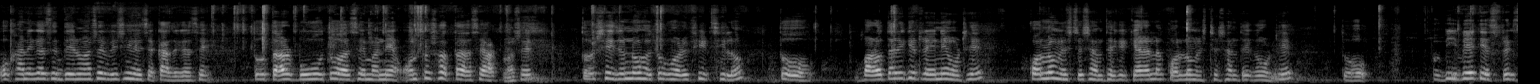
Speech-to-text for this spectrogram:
ওখানে গেছে দেড় মাসের বেশি হয়েছে কাজে গেছে। তো তার বউ তো আছে মানে অন্তঃসত্ত্বা আছে আট মাসের। তো সেই জন্য হয়তো ঘরে ফিরছিল। তো বারো তারিখে ট্রেনে ওঠে। কল্লম স্টেশন থেকে, কেরালা কল্লম স্টেশন থেকে ওঠে। তো বিবেক এক্সপ্রেস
